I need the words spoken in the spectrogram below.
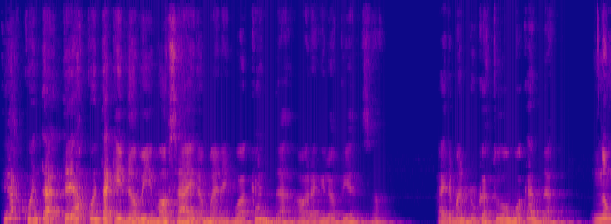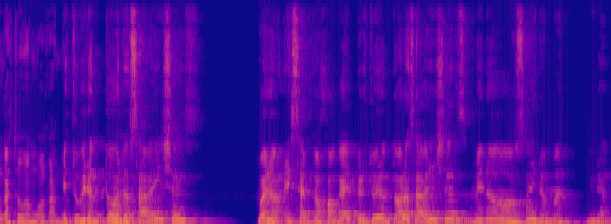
¿Te das, cuenta, ¿Te das cuenta que no vimos a Iron Man en Wakanda? Ahora que lo pienso. Iron Man nunca estuvo en Wakanda. Nunca estuve en Wakanda. Estuvieron todos los Avengers. Bueno, excepto Hawkeye, pero estuvieron todos los Avengers menos Iron Man. Mira.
